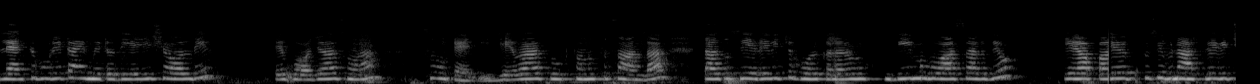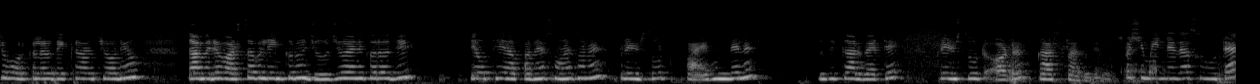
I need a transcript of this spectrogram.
ਲੈਂਥ ਪੂਰੀ 2.5 ਮੀਟਰ ਦੀ ਹੈ ਜੀ ਸ਼ਾਲ ਦੀ। ਤੇ ਬਹੁਤ ਜ਼ਿਆਦਾ ਸੋਹਣਾ ਸੂਟ ਹੈ ਜੀ। ਜੇ ਵਾਲਾ ਸੂਟ ਤੁਹਾਨੂੰ ਪਸੰਦ ਆ, ਤਾਂ ਤੁਸੀਂ ਇਹਦੇ ਵਿੱਚ ਹੋਰ ਕਲਰ ਵੀ ਮੰਗਵਾ ਸਕਦੇ ਹੋ। ਤੇ ਆਪਾਂ ਜੇ ਤੁਸੀਂ ਬਨਾਰਸ ਦੇ ਵਿੱਚ ਹੋਰ ਕਲਰ ਦੇਖਣਾ ਚਾਹੁੰਦੇ ਹੋ, ਤਾਂ ਮੇਰੇ WhatsApp ਲਿੰਕ ਨੂੰ ਜਰੂਰ ਜੁਆਇਨ ਕਰੋ ਜੀ। ਤੇ ਉੱਥੇ ਆਪਾਂ ਨੇ ਸੋਹਣੇ ਸੋਹਣੇ ਪ੍ਰਿੰਟ ਸੂਟ ਪਾਏ ਹੁੰਦੇ ਨੇ। ਤੁਸੀਂ ਘਰ ਬੈਠੇ ਪ੍ਰਿੰਟ ਸੂਟ ਆਰਡਰ ਕਰ ਸਕਦੇ ਹੋ। ਪਸ਼ਮੀਨੇ ਦਾ ਸੂਟ ਹੈ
